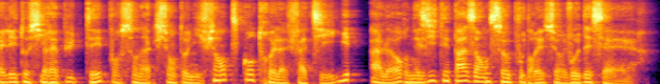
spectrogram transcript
Elle est aussi réputée pour son action tonifiante contre la fatigue, alors n'hésitez pas à en saupoudrer sur vos desserts.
